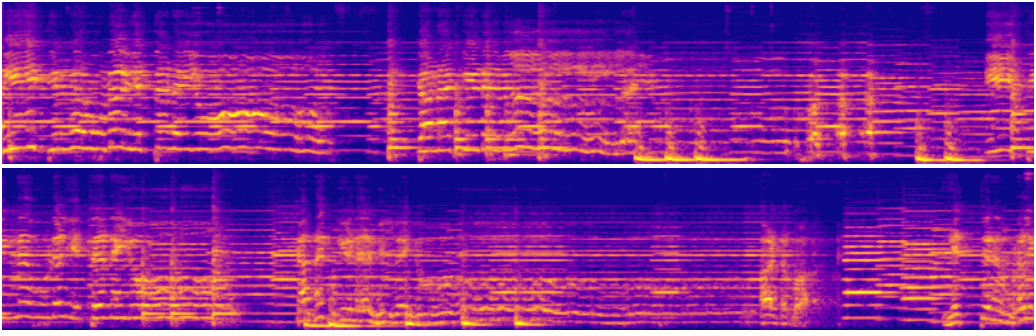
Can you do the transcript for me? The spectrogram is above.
நீ தின்ன உடல் எத்தனையோ? கணக்கிடவில்லை நீ தின்ன உடல் எத்தனையோ? கணக்கிடவில்லையோ. ஆட்டப்பா எத்தனை உடலை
